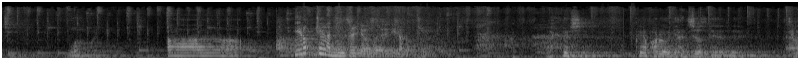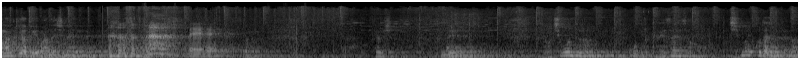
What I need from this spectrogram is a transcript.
지금 뭐 하는 거예요? 아 이렇게 앉으려고요 이렇게. 아, 혜연 씨. 그냥 바로 여기 앉으셔도 되는데 장난기가 되게 많으시네. 네. 혜연 씨. 근데 여직원들은 꼭 이렇게 회사에서 치마 입고 다녀야 되나?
